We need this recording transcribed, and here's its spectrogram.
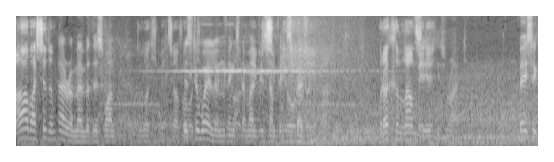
Aa başladım. I remember this one. Dur bakayım etrafa Mr. Whalen thinks there might be something special. Bırakın lan beni. Basic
